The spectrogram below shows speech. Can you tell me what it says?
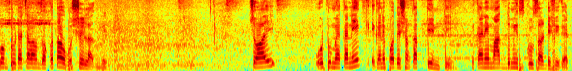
কম্পিউটার চালানোর দক্ষতা অবশ্যই লাগবে। ছয় অটো মেকানিক এখানে পদের সংখ্যা তিনটি। এখানে মাধ্যমিক স্কুল সার্টিফিকেট।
